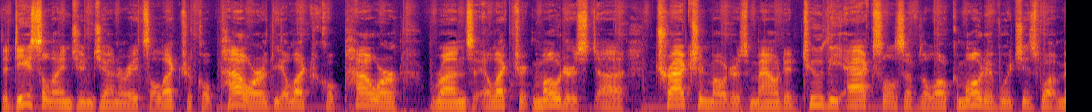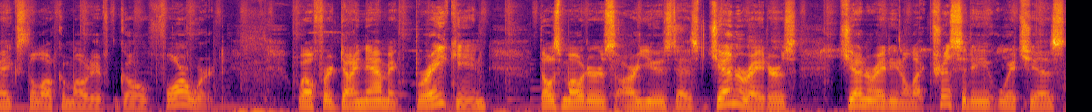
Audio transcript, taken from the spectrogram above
The diesel engine generates electrical power. The electrical power runs electric motors, uh, traction motors mounted to the axles of the locomotive, which is what makes the locomotive go forward. Well, for dynamic braking, those motors are used as generators, generating electricity, which is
